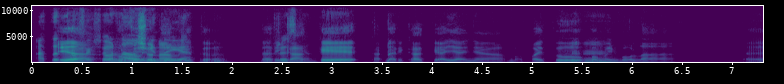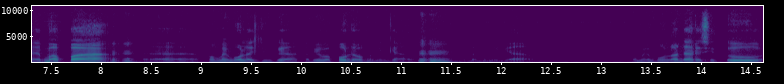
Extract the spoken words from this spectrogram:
atlet Iya, profesional, profesional gitu ya gitu. Mm-mm. Dari Terus kakek, ka- dari kakek ayahnya bapak itu Mm-mm. pemain bola. Eh, bapak Mm-mm. eh, pemain bola juga, tapi bapak udah meninggal. Mm-mm. Udah meninggal. Pemain bola dari situ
